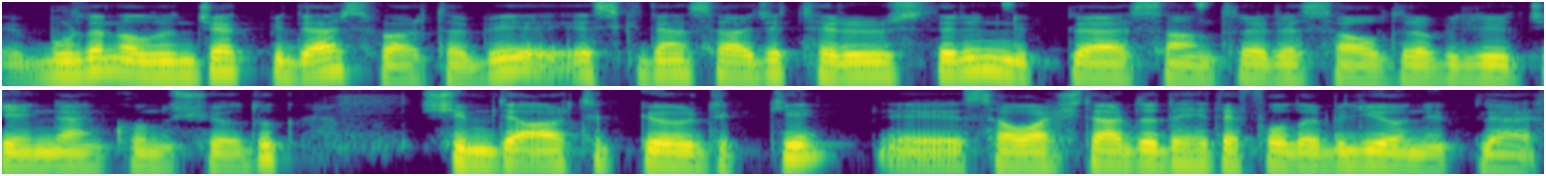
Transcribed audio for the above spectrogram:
E, Buradan alınacak bir ders var tabii. Eskiden sadece teröristlerin nükleer santrale saldırabileceğinden konuşuyorduk. Şimdi artık gördük ki e, savaşlarda da hedef olabiliyor nükleer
